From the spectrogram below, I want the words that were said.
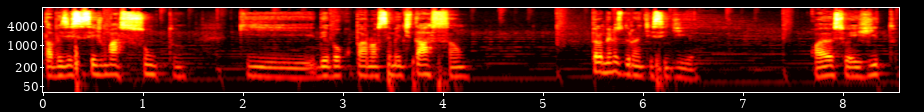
Talvez esse seja um assunto que deva ocupar nossa meditação, pelo menos durante esse dia. Qual é o seu Egito?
